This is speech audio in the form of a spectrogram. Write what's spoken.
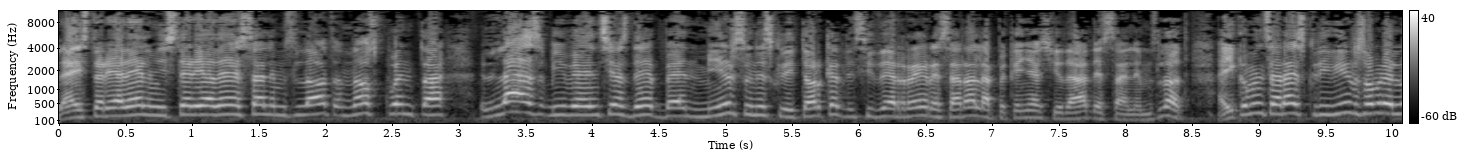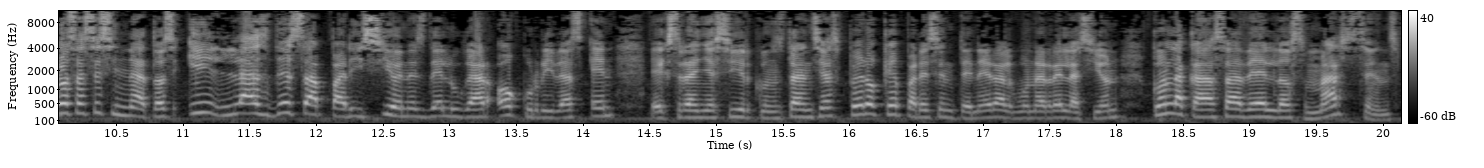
La historia del misterio de Salem Slot nos cuenta las vivencias de Ben Mears, un escritor que decide regresar a la pequeña ciudad de Salem Slot. Ahí comenzará a escribir sobre los asesinatos y las desapariciones del lugar ocurridas en extrañas circunstancias, pero que parecen tener alguna relación con la casa de los Marsens,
